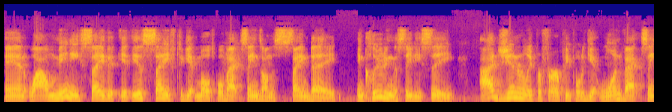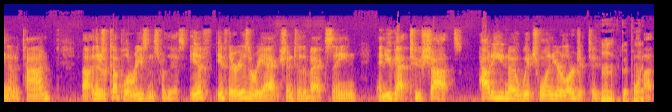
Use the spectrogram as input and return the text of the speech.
And while many say that it is safe to get multiple vaccines on the same day, including the CDC, I generally prefer people to get one vaccine at a time. Uh, and there's a couple of reasons for this. If if there is a reaction to the vaccine and you got two shots, how do you know which one you're allergic to? Mm, good point. Uh,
